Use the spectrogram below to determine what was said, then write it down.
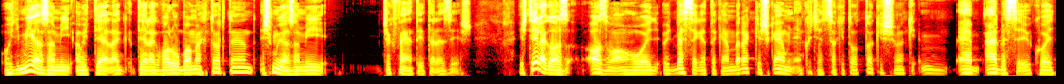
hogy mi az, ami, ami tényleg, tényleg valóban megtörtént, és mi az, ami csak feltételezés. És tényleg az, az van, hogy, hogy beszélgettek emberek, és elmondják, hogy hát szakítottak, és átbeszéljük, hogy,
